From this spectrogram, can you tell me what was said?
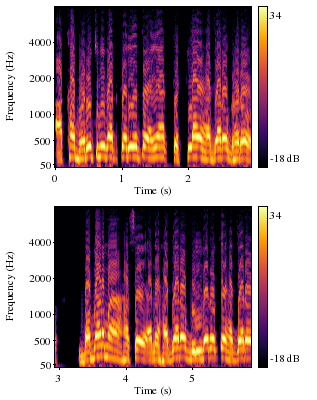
આખા ભરૂચની વાત કરીએ તો અહીંયા કેટલાય હજારો ઘરો દબાણમાં હશે અને હજારો બિલ્ડરો કે હજારો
